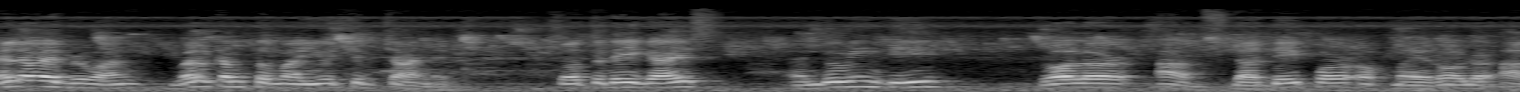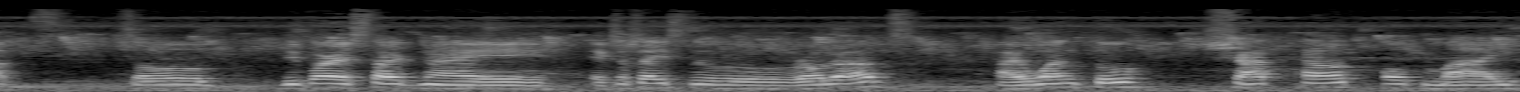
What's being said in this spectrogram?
Hello everyone, welcome to my YouTube channel. So today guys, I'm doing the roller abs, the day 4 of my roller abs. So before I start my exercise to roller abs, I want to shout out of my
